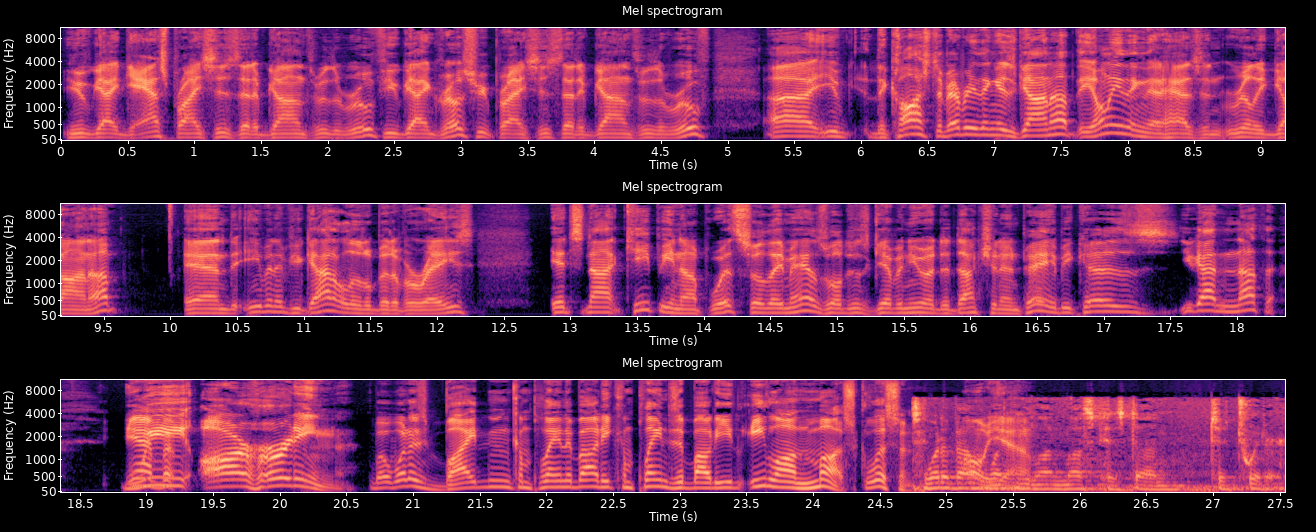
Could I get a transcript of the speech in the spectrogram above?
You've got gas prices that have gone through the roof. You've got grocery prices that have gone through the roof. Uh, the cost of everything has gone up. The only thing that hasn't really gone up, and even if you got a little bit of a raise, it's not keeping up with. So they may as well just giving you a deduction in pay because you got nothing. Yeah, we are hurting. But what does Biden complain about? He complains about Elon Musk. Listen. What about Oh, what yeah. Elon Musk has done to Twitter,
